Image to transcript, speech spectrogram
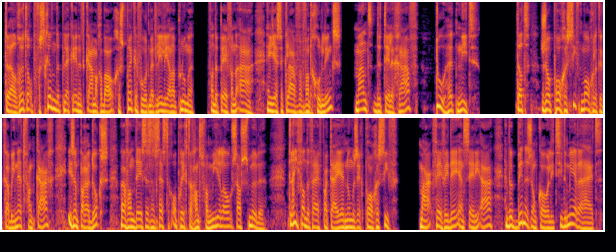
Terwijl Rutte op verschillende plekken in het Kamergebouw gesprekken voert met Liliane Ploemen van de PvdA en Jesse Klaver van GroenLinks, maand de Telegraaf: doe het niet. Dat zo progressief mogelijke kabinet van Kaag is een paradox waarvan D66-oprichter Hans van Mierlo zou smullen. Drie van de vijf partijen noemen zich progressief. Maar VVD en CDA hebben binnen zo'n coalitie de meerderheid.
